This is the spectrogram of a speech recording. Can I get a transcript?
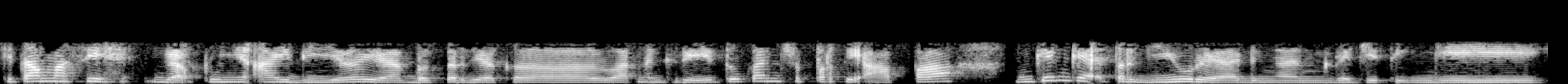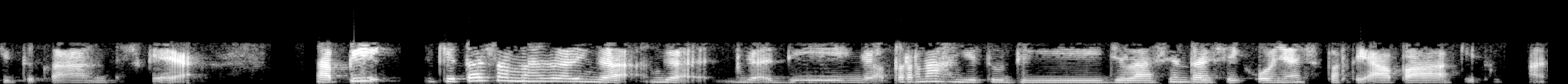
kita masih nggak punya ide ya bekerja ke luar negeri itu kan seperti apa mungkin kayak tergiur ya dengan gaji tinggi gitu kan. Terus kayak tapi kita sama sekali nggak nggak nggak di nggak pernah gitu dijelasin resikonya seperti apa gitu kan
